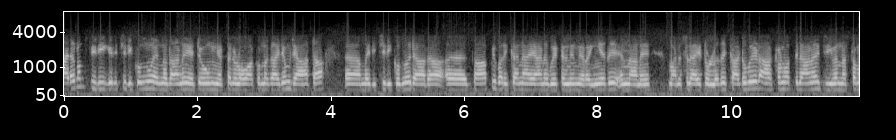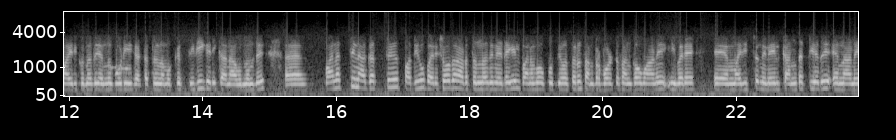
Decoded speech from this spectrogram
മരണം സ്ഥിരീകരിച്ചിരിക്കുന്നു എന്നതാണ് ഏറ്റവും ഞെട്ടലുളവാക്കുന്ന കാര്യം. രാധ മരിച്ചിരിക്കുന്നു. രാധ കാപ്പി പറിക്കാനായാണ് വീട്ടിൽ നിന്ന് ഇറങ്ങിയത് എന്നാണ് മനസ്സിലായിട്ടുള്ളത്. കടുവയുടെ ആക്രമണത്തിലാണ് ജീവൻ നഷ്ടമായിരിക്കുന്നത് എന്നുകൂടി ഈ ഘട്ടത്തിൽ നമുക്ക് സ്ഥിരീകരിക്കാനാവുന്നുണ്ട്. വനത്തിനകത്ത് പതിവ് പരിശോധന നടത്തുന്നതിനിടയിൽ വനംവകുപ്പ് ഉദ്യോഗസ്ഥരും തണ്ടർബോൾട്ട് സംഘവുമാണ് ഇവരെ മരിച്ച നിലയിൽ കണ്ടെത്തിയത് എന്നാണ്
